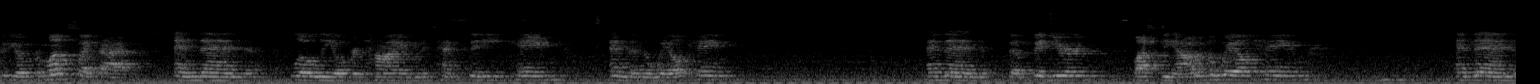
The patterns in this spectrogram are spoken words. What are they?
studio for months like that. And then slowly over time, the tent city came, and then the whale came. And then the figures busting out of the whale came. And then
